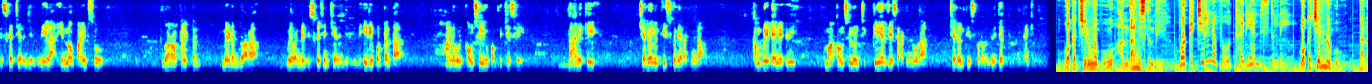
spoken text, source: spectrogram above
డిస్కస్ చేయడం జరిగింది. ఇలా ఎన్నో పాయింట్స్ గౌరవ కలెక్టర్ మేడం ద్వారా మేమన్నీ డిస్కషన్ చేయడం జరిగింది. ఈ రిపోర్ట్ అంతా ఆనరబుల్ కౌన్సిల్కి పంపించేసి దానికి చర్యలు తీసుకునే రకంగా కంప్లీట్ అయినటివి మా కౌన్సిల్ నుంచి క్లియర్ చేసే రకంగా కూడా చర్యలు తీసుకోవడం అనేది జరుగుతుంది. థ్యాంక్ యూ ఒక చిరునవ్వు అందాన్నిస్తుంది. ఒక చిరునవ్వు ధైర్యాన్నిస్తుంది. ఒక చిరునవ్వు తన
